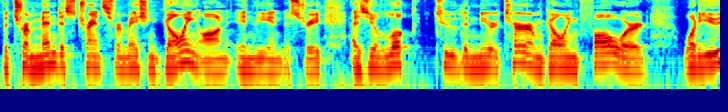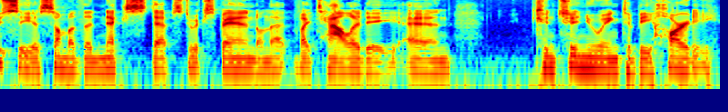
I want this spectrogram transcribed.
the tremendous transformation going on in the industry. As you look to the near term going forward, what do you see as some of the next steps to expand on that vitality and continuing to be hardy?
